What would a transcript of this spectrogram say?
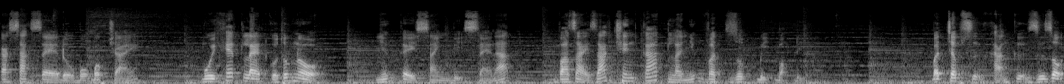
Các xác xe đổ bộ bốc cháy mùi khét lẹt của thuốc nổ, những cây xanh bị xé nát và giải rác trên cát là những vật dụng bị bỏ đi. Bất chấp sự kháng cự dữ dội,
